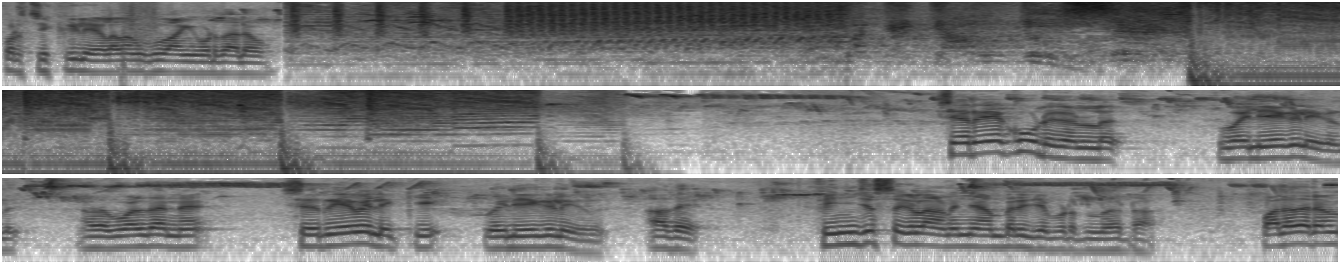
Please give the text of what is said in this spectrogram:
കുറച്ച് കിളികളെ നമുക്ക് വാങ്ങി കൊടുത്താലോ? ചെറിയ കൂടുകളിൽ വലിയ കിളികൾ അതുപോലെ തന്നെ ചെറിയ വിലയ്ക്ക് വലിയ കിളികൾ അതെ. ഫിഞ്ചസുകളാണ് ഞാൻ പരിചയപ്പെടുത്തുന്നത് കേട്ടോ. പലതരം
